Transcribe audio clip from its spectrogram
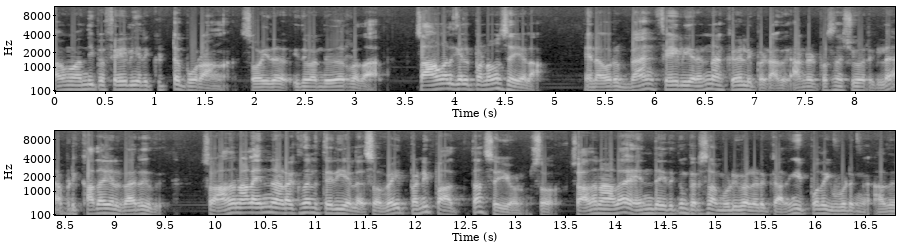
அவங்க வந்து இப்போ ஃபெயிலியர் கிட்ட போகிறாங்க ஸோ இது இது வந்து ஏறுறதால. ஸோ அவங்களுக்கு ஹெல்ப் பண்ணவும் செய்யலாம். ஏன்னா ஒரு பேங்க் ஃபெயிலியர்னு நான் கேள்விப்பட்டேன். அது ஹண்ட்ரட் பர்சன்ட் ஷுவர் இல்லை அப்படி கதைகள் வருது. ஸோ அதனால் என்ன நடக்குதுன்னு தெரியலை. ஸோ வெயிட் பண்ணி பார்த்து தான் செய்யணும். ஸோ ஸோ அதனால் எந்த இதுக்கும் பெருசாக முடிவுகள் எடுக்காதீங்க. இப்போதைக்கு விடுங்க. அது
